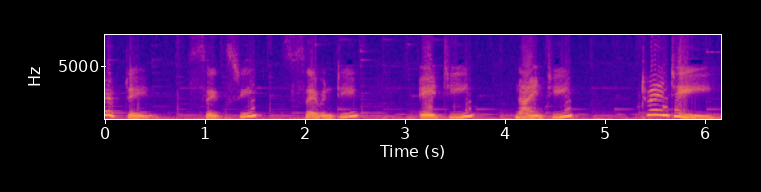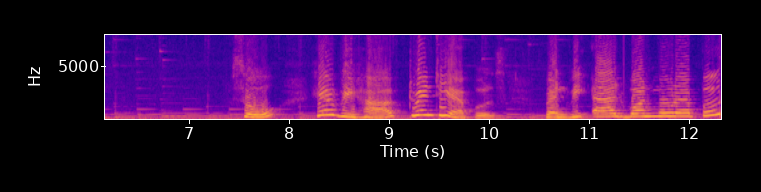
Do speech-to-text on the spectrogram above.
15, 16, 17, 18, 19, 20. So, here we have 20 apples. When we add one more apple,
